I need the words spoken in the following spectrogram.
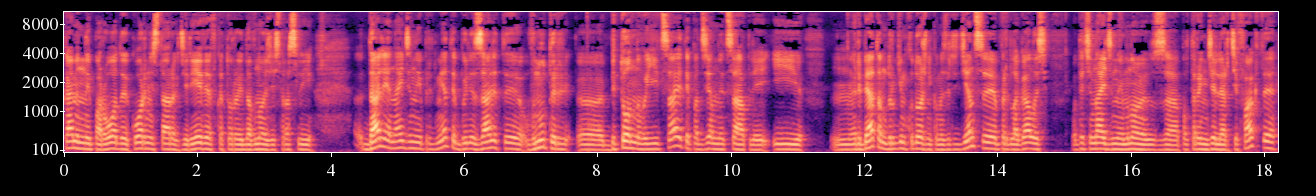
каменные породы, корни старых деревьев, которые давно здесь росли. Далее найденные предметы были залиты внутрь э, бетонного яйца этой подземной цапли, и ребятам, другим художникам из резиденции предлагалось вот эти найденные мною за полторы недели артефакты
